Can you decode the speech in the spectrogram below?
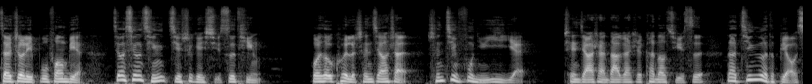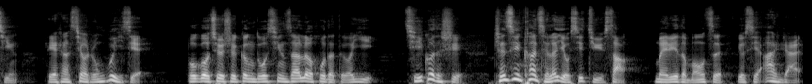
在这里不方便将详情解释给许思听。回头窥了陈家善、陈静父女一眼，陈家善大概是看到许思那惊愕的表情，脸上笑容未减，不过却是更多幸灾乐祸的得意。奇怪的是，陈静看起来有些沮丧，美丽的眸子有些黯然，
